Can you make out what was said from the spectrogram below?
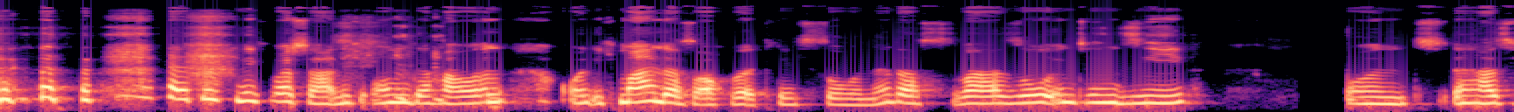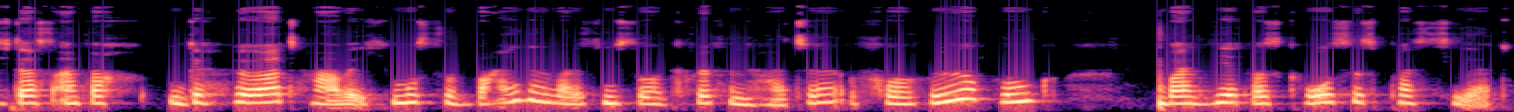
hätte es mich wahrscheinlich umgehauen. Und ich meine das auch wirklich so. Ne? Das war so intensiv. Und als ich das einfach gehört habe, ich musste weinen, weil es mich so ergriffen hatte, vor Rührung, weil hier etwas Großes passiert.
